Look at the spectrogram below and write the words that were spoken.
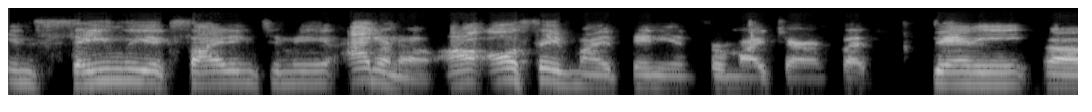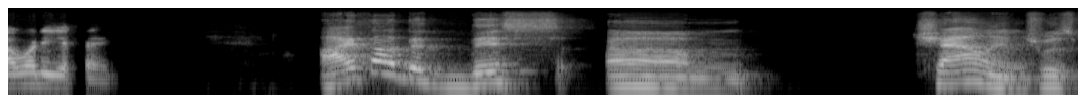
insanely exciting to me. I don't know. I'll, I'll save my opinion for my turn. But Danny, uh, what do you think? I thought that this um, challenge was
